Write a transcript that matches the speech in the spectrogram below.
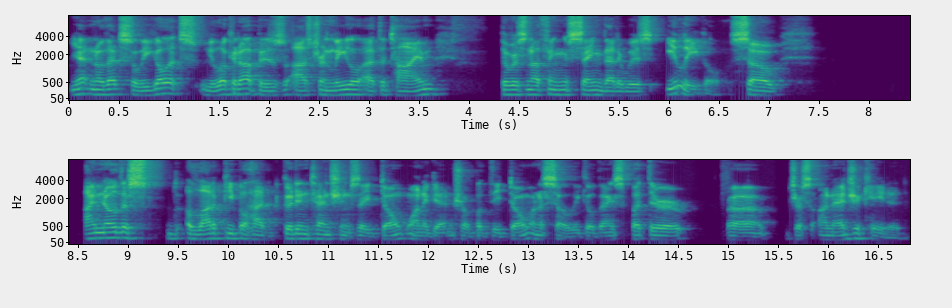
yeah, no, that's illegal. It's you look it up. Is Ostarine legal at the time? There was nothing saying that it was illegal. So I know there's a lot of people had good intentions. They don't want to get in trouble. They don't want to sell legal things, but they're uh, just uneducated.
